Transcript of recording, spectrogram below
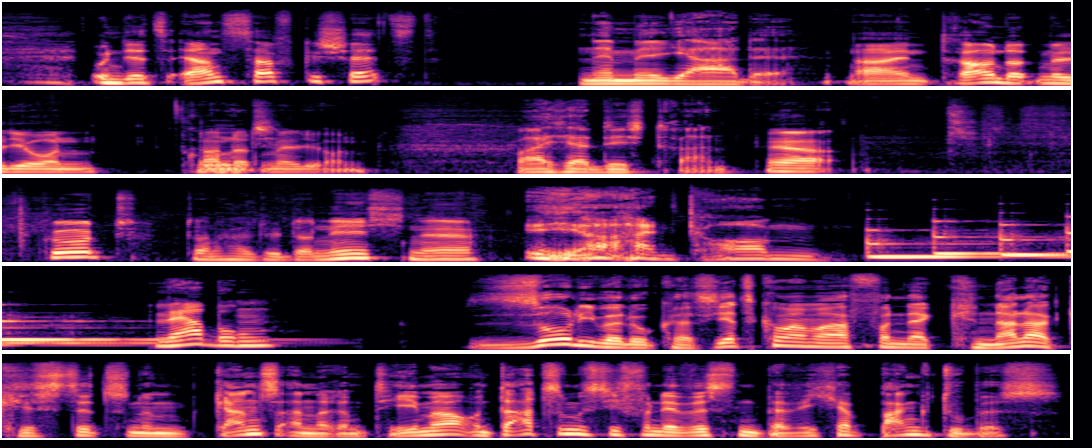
Und jetzt ernsthaft geschätzt? Eine Milliarde. Nein, 300 Millionen. 300 Gut. Millionen. War ich ja dicht dran. Ja. Gut, dann halt wieder nicht, ne? Ja, komm. Werbung. So, lieber Lukas, jetzt kommen wir mal von der Knallerkiste zu einem ganz anderen Thema und dazu müsste ich von dir wissen, bei welcher Bank du bist.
